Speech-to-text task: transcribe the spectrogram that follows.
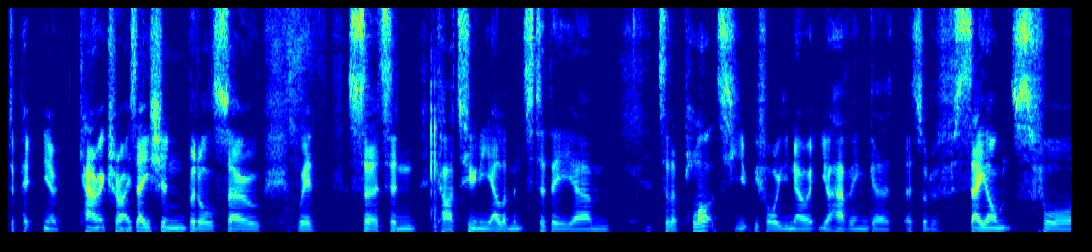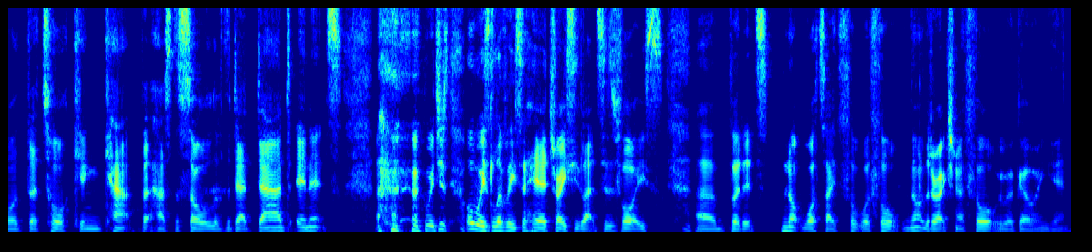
depict, you know, characterization, but also with certain cartoony elements to the um, to the plot. You, before you know it, you're having a, a, sort of séance for the talking cat that has the soul of the dead dad in it, which is always lovely to hear Tracy Letts' voice. Uh, but it's not what I thought. Were thought not the direction I thought we were going in,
